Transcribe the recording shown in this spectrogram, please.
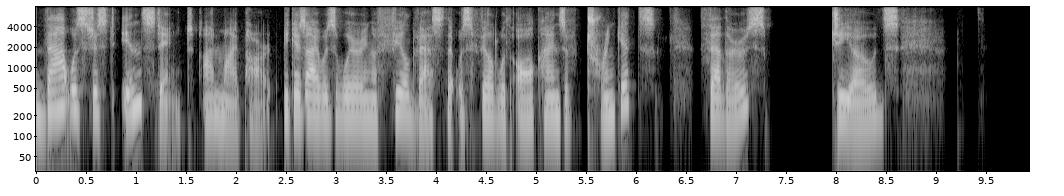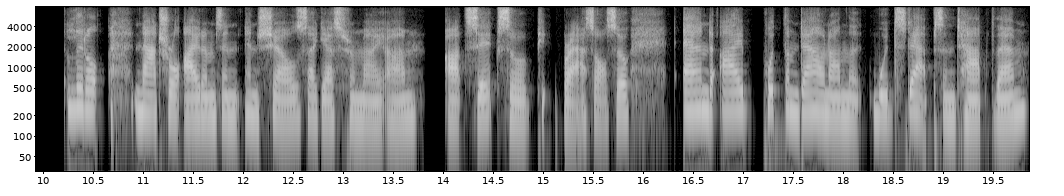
That was just instinct on my part because I was wearing a field vest that was filled with all kinds of trinkets, feathers, geodes, little natural items and, and shells, I guess, from my um, ot six, so p- brass also. And I put them down on the wood steps and tapped them,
